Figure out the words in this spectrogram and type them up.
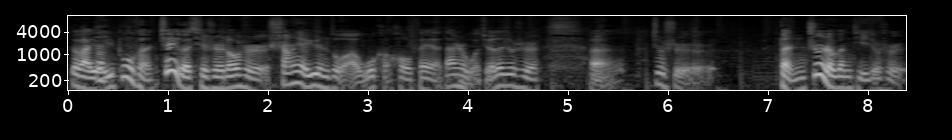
对吧？有一部分这个其实都是商业运作啊，无可厚非的。但是我觉得就是，呃，就是本质的问题就是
